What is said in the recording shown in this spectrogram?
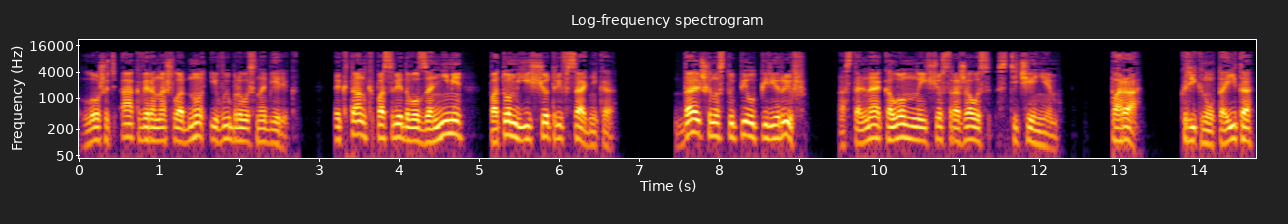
Лошадь Аквера нашла дно и выбралась на берег. Эктанг последовал за ними, потом еще три всадника. Дальше наступил перерыв, остальная колонна еще сражалась с течением. «Пора!» — крикнул Таита.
